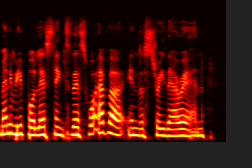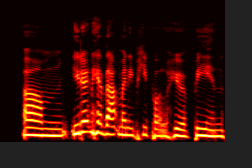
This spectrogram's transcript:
many people listening to this, whatever industry they're in, um, you don't hear that many people who have been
